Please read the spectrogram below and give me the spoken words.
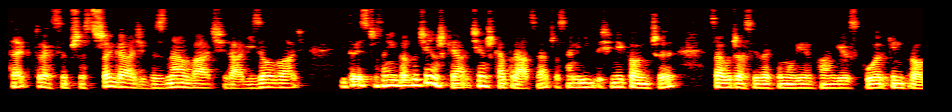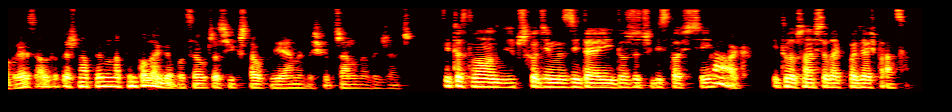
te, które chcę przestrzegać, wyznawać, realizować. I to jest czasami bardzo ciężka, ciężka praca, czasami nigdy się nie kończy. Cały czas jest, jak to mówiłem po angielsku, work in progress, ale to też na tym, na tym polega, bo cały czas się kształtujemy, doświadczamy nowych rzeczy. I to jest ten moment, gdzie przechodzimy z idei do rzeczywistości Tak. i tu zaczyna się, tak jak powiedziałeś, praca.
